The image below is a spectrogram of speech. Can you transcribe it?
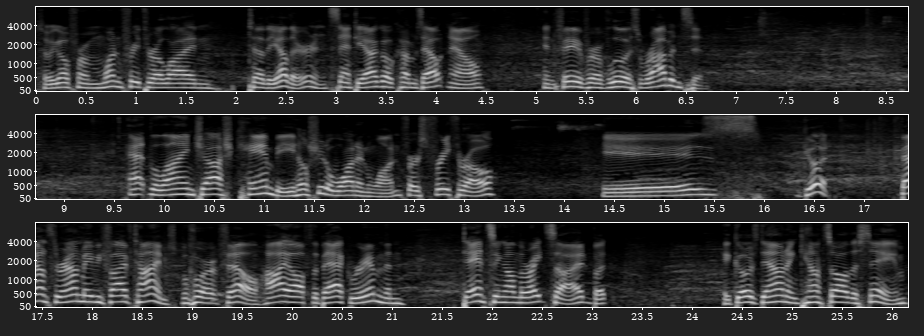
So we go from one free throw line to the other, and Santiago comes out now in favor of Lewis Robinson. At the line, Josh Camby. He'll shoot a one and one. First free throw is good. Bounced around maybe five times before it fell. High off the back rim, then dancing on the right side, but It goes down and counts all the same.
